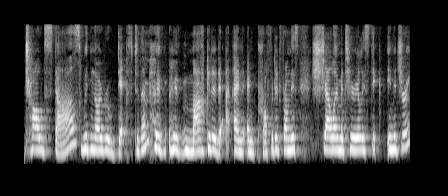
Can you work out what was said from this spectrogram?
child stars with no real depth to them who've, who've marketed and, and profited from this shallow materialistic imagery.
